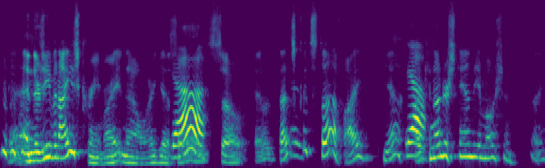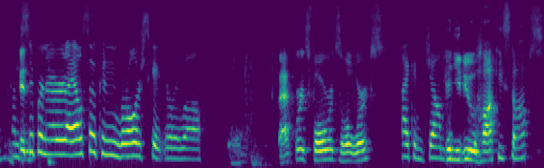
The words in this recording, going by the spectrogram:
yeah. yeah. and there's even ice cream right now. I guess. Yeah. So that's good stuff. I yeah. Yeah. I can understand the emotion. I, I am super nerd. I also can roller skate really well. Backwards, forwards, the whole works. I can jump. Can you do hockey stops?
